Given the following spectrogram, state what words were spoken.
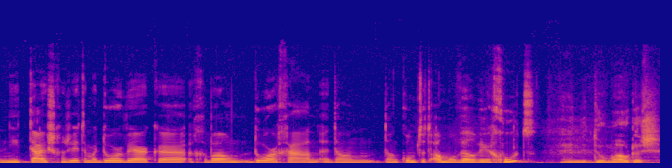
Niet thuis gaan zitten, maar doorwerken, gewoon doorgaan. Dan, dan komt het allemaal wel weer goed. In de doelmodus.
